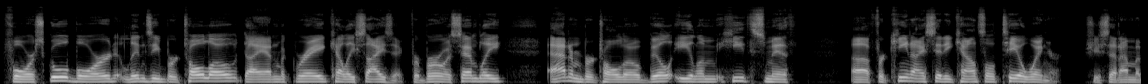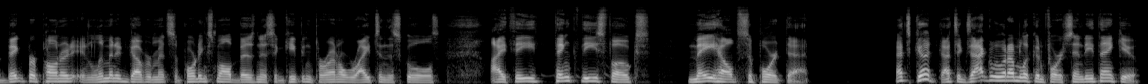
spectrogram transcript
For school board, Lindsay Bertolo, Diane McRae, Kelly Cizik. For borough assembly, Adam Bertolo, Bill Elam, Heath Smith. Uh, for Kenai City Council, Tia Winger. She said, I'm a big proponent in limited government, supporting small business, and keeping parental rights in the schools. I th- think these folks may help support that. That's good. That's exactly what I'm looking for, Cindy. Thank you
